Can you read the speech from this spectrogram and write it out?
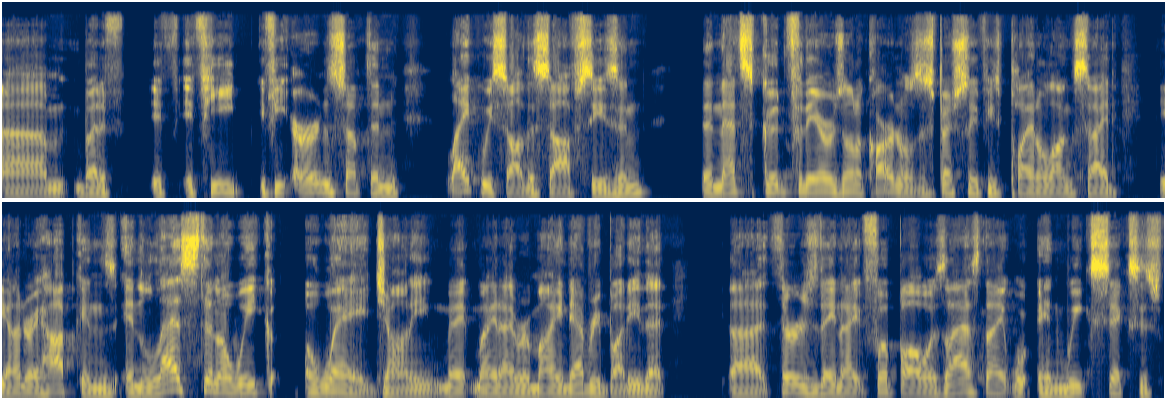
Um, but if, if, if he, if he earns something like we saw this offseason, then that's good for the Arizona Cardinals, especially if he's playing alongside DeAndre Hopkins in less than a week away. Johnny, might, might I remind everybody that uh, Thursday night football was last night, and week six is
